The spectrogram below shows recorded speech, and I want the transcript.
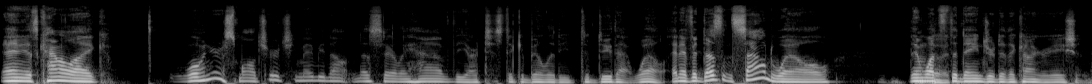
And it's kind of like, well, when you're a small church, you maybe don't necessarily have the artistic ability to do that well. And if it doesn't sound well, then what's the danger to the congregation?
